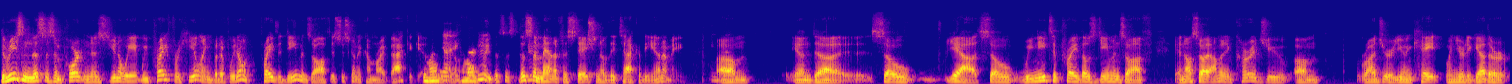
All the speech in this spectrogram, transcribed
The reason this is important is, you know, we, we pray for healing, but if we don't pray the demons off, it's just going to come right back again. Yeah, you know? exactly. This is this is a manifestation of the attack of the enemy. Um, and uh, so, yeah, so we need to pray those demons off. And also, I'm going to encourage you, um, Roger, you and Kate, when you're together,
